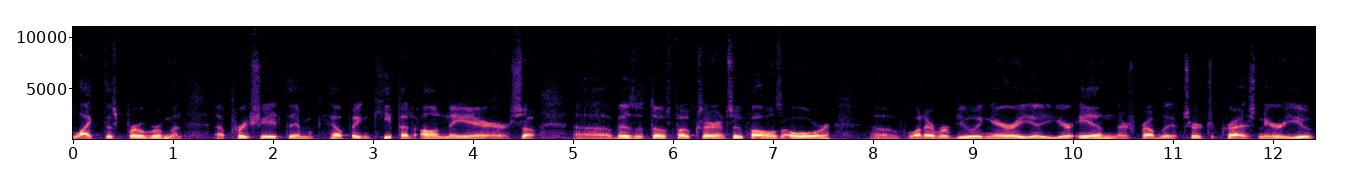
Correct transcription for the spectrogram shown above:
like this program and appreciate them helping keep it on the air. So uh, visit those folks there in Sioux Falls or uh, whatever viewing area you're in. There's probably a Church of Christ near you.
